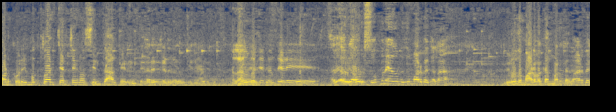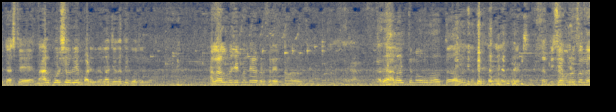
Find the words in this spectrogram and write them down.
ಮಾಡ್ಕೋರಿ ಮುಕ್ತವಾಗಿ ಚರ್ಚೆಗೆ ನಾವು ಸಿದ್ಧ ಅಂತ ಹೇಳಿ. ಬಜೆಟ್ ಅಂತ ಹೇಳಿ ಅದೇ ಅವ್ರಿಗೆ ಅವ್ರಿಗೆ ಸುಮ್ಮನೆ ಅದನ್ನು ಇದು ಮಾಡ್ಬೇಕಲ್ಲ? ವಿರೋಧ ಮಾಡ್ಬೇಕಂತ ಮಾಡ್ತಾರೆ ಮಾಡ್ಬೇಕಷ್ಟೇ. ನಾಲ್ಕು ವರ್ಷ ಅವ್ರು ಏನ್ ಮಾಡಿದ್ರು? ಎಲ್ಲ ಜಗತ್ತಿಗೆ ಗೊತ್ತಿಲ್ಲ. ಹಲಾಲ್ ಬಜೆಟ್ ಅಂತ ಹೇಳ್ತಾರೆ ಸರ್ ಎತ್ತನವರು ಅದೇ ಹಲಾಲ್ ತಿನ್ನೋರು ಸರ್ ಬಿಜಾಪುರಕ್ಕೊಂದು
